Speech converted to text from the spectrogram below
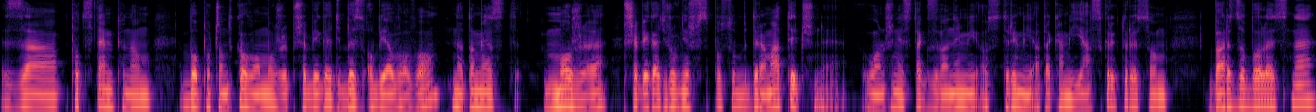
za podstępną, bo początkowo może przebiegać bezobjawowo, natomiast może przebiegać również w sposób dramatyczny, łącznie z tak zwanymi ostrymi atakami jaskry, które są bardzo bolesne,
